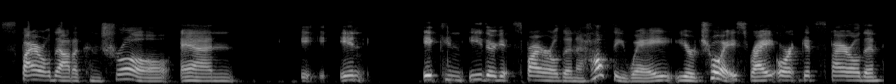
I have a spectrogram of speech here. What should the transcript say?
spiraled out of control and in it can either get spiraled in a healthy way your choice right? Or it gets spiraled in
